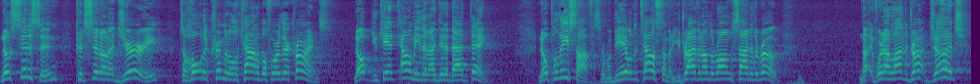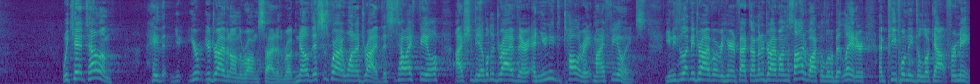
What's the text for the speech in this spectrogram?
No citizen could sit on a jury to hold a criminal accountable for their crimes. Nope, you can't tell me that I did a bad thing. No police officer would be able to tell somebody you're driving on the wrong side of the road. Not, if we're not allowed to judge, we can't tell them, hey, you're, you're driving on the wrong side of the road. No, this is where I want to drive. This is how I feel. I should be able to drive there, and you need to tolerate my feelings. You need to let me drive over here. In fact, I'm going to drive on the sidewalk a little bit later, and people need to look out for me.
